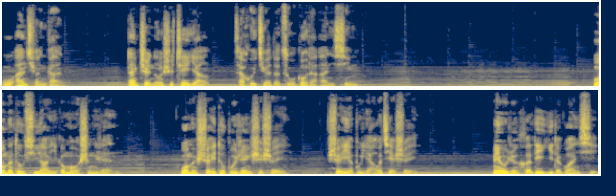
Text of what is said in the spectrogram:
无安全感？但只能是这样，才会觉得足够的安心。我们都需要一个陌生人，我们谁都不认识谁，谁也不了解谁，没有任何利益的关系。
